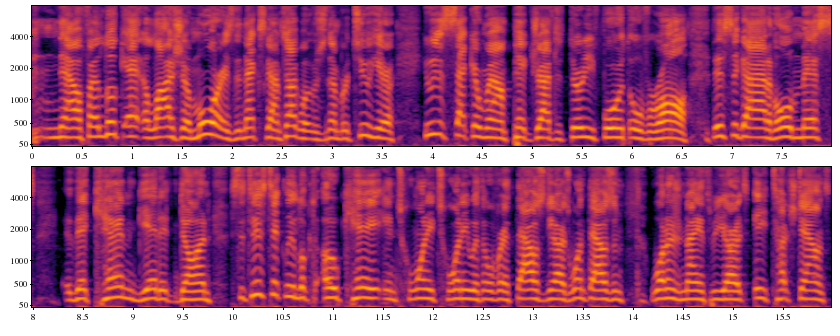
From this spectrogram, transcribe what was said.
Now, if I look at Elijah Moore, is the next guy I'm talking about, which is number two here. He was a second round pick, drafted 34th overall. This is a guy out of Ole Miss that can get it done. Statistically, looked okay in 2020 with over a thousand yards, 1,193 yards, eight touchdowns.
